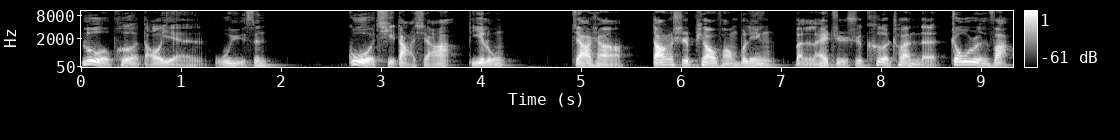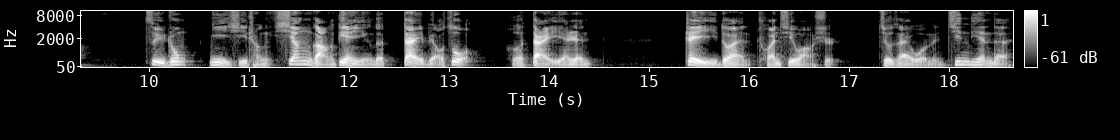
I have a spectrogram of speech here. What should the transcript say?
落魄导演吴宇森，过气大侠狄龙，加上当时票房不灵、本来只是客串的周润发，最终逆袭成香港电影的代表作和代言人。这一段传奇往事，就在我们今天的《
